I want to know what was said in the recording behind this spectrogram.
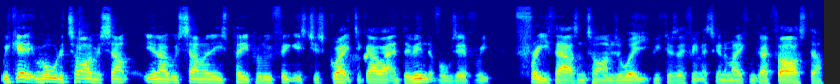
We get it all the time with some, you know, with some of these people who think it's just great to go out and do intervals every three thousand times a week because they think that's going to make them go faster.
